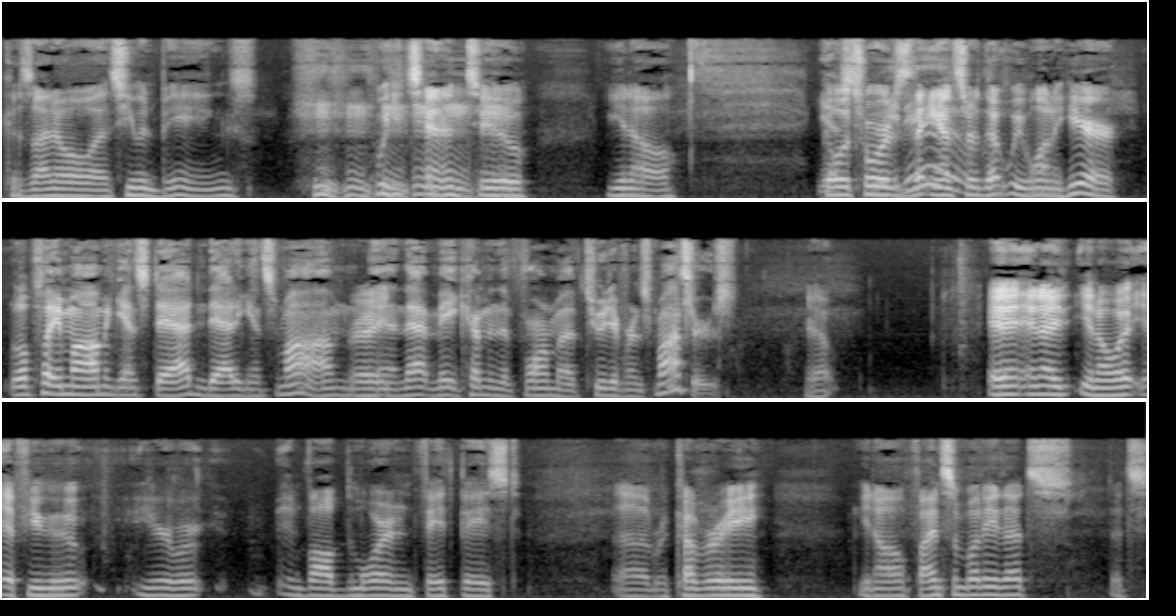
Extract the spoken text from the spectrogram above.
because I know as human beings we tend to you know go towards the answer that we want to hear We'll play mom against dad and dad against mom. Right. And that may come in the form of two different sponsors. Yep. And, and I, you know, if you you're involved more in faith based uh, recovery, you know, find somebody that's that's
